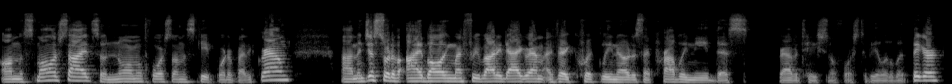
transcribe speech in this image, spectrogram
on the smaller side. So normal force on the skateboarder by the ground. Um, and just sort of eyeballing my free body diagram, I very quickly noticed I probably need this gravitational force to be a little bit bigger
